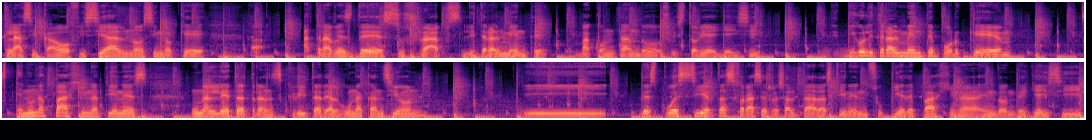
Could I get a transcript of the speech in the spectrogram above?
clásica oficial, ¿no? Sino que a, a través de sus raps, literalmente, va contando su historia Jay-Z. Digo literalmente porque en una página tienes una letra transcrita de alguna canción y después ciertas frases resaltadas tienen su pie de página en donde Jay-Z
